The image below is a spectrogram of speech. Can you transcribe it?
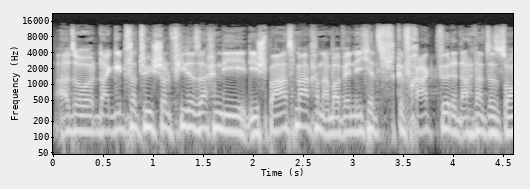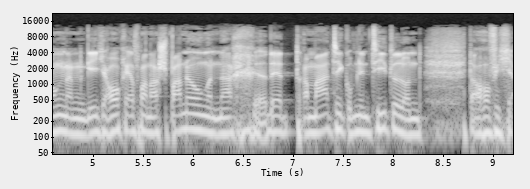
Also da gibt's natürlich schon viele Sachen, die, die Spaß machen. Aber wenn ich jetzt gefragt würde nach einer Saison, dann gehe ich auch erstmal nach Spannung und nach äh, der Dramatik um den Titel und da hoffe ich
